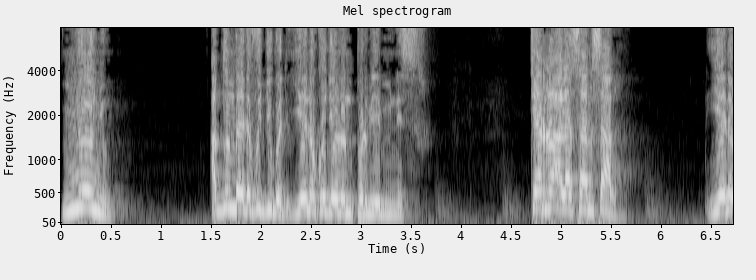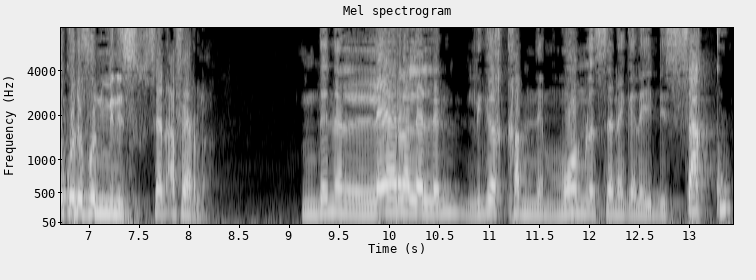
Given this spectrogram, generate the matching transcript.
Ñooñu. Abdoul Mbaye dafa jubati yéen a ko jëloon premier ministre. Thierno Alassane Sall. Yéen a ko defoon ministre. Seen affaire la. Dana leerale leen li nga xam ne moom la sénégalais di sàkku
